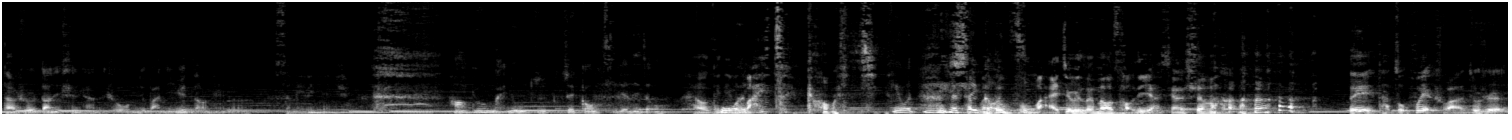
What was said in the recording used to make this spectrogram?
到时候当你生产的时候，我们就把你运到那个森林里面去。好，给我买那种最最高级的那种，还要给你买最高级，给我那个最高级。什么都不买，就扔到草地上，想生吗？所以他祖父也说啊，就是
